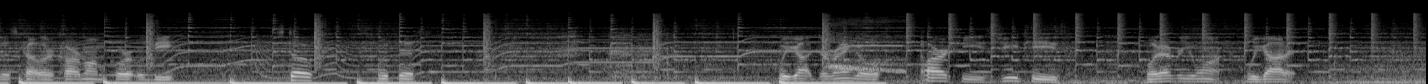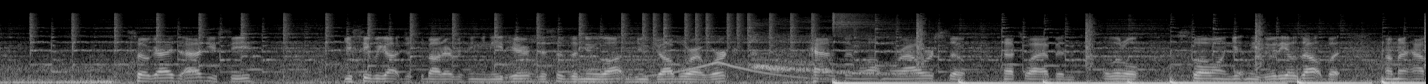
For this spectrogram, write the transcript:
this color. Car Mom Court would be stoked with this. We got Durango RTs, GTs, whatever you want. We got it. So guys, as you see, you see we got just about everything you need here. This is the new lot, the new job where I work. Has been a lot more hours, so that's why I've been a little slow on getting these videos out, but I'm gonna have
